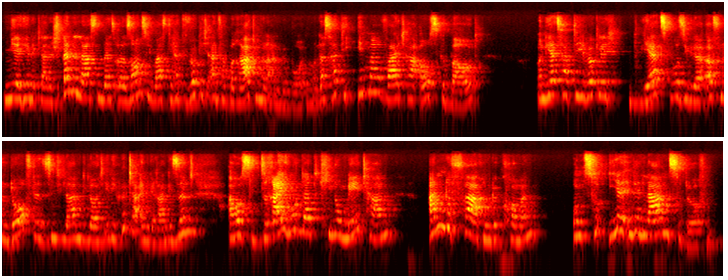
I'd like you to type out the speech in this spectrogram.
mir hier eine kleine Spende lassen willst oder sonst wie was, die hat wirklich einfach Beratungen angeboten. Und das hat die immer weiter ausgebaut und jetzt hat die wirklich, jetzt wo sie wieder öffnen durfte, sind die Laden die Leute ihr die Hütte eingerannt. Die sind aus 300 Kilometern angefahren gekommen, um zu ihr in den Laden zu dürfen.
